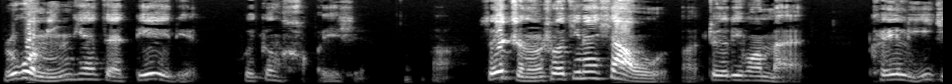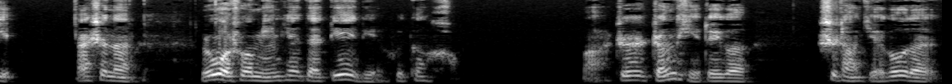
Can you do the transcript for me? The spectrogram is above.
如果明天再跌一跌，会更好一些啊，所以只能说今天下午啊这个地方买可以理解，但是呢，如果说明天再跌一跌会更好啊，这是整体这个市场结构的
